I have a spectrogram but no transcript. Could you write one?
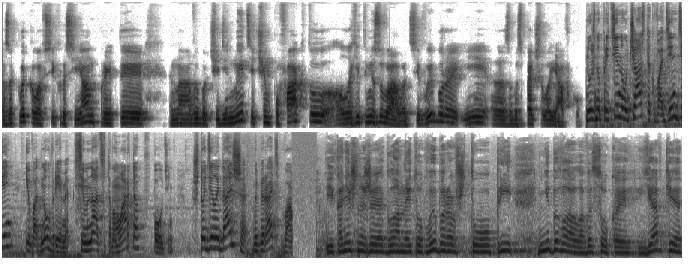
е, закликала всіх росіян прийти на виборчі дільниці, чим по факту легітимізувала ці вибори і е, забезпечила явку. Нужно прийти на участок в один день и в одно время, 17 марта в полдень. Что делать дальше, выбирать вам. И, конечно же, главный итог выборов, что при небывало высокой явке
